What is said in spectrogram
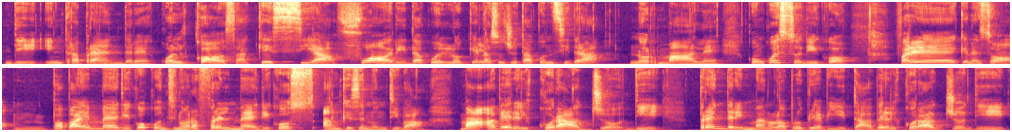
di intraprendere qualcosa che sia fuori da quello che la società considera normale. Con questo dico, fare, che ne so, mm, papà è medico, continuare a fare il medico anche se non ti va, ma avere il coraggio di prendere in mano la propria vita, avere il coraggio di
